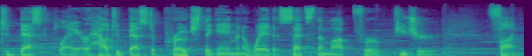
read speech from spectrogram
to best play or how to best approach the game in a way that sets them up for future fun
